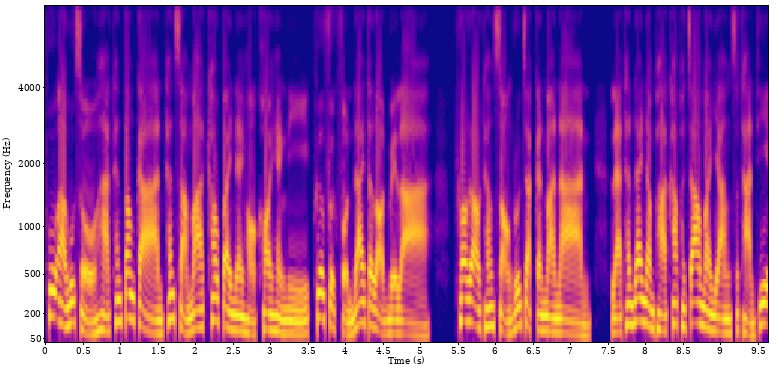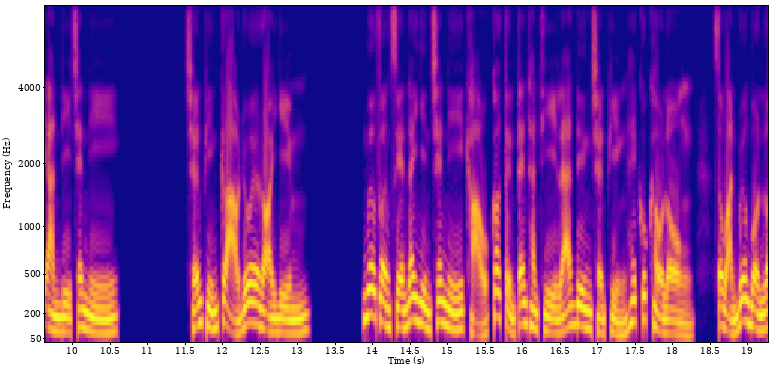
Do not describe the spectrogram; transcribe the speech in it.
ผู้อาวุโสหากท่านต้องการท่านสามารถเข้าไปในหอคอยแห่งนี้เพื่อฝึกฝนได้ตลอดเวลา เพราะเราทั้งสองรู้จักกันมานาน และท่านได้นำพาข้าพเจ้ามายังสถานที่อันดีเช่นนี้ เฉินผิงกล่าวด้วยรอยยิ้ม เมื่อเฟิงเซียนได้ยินเช่นนี้เขาก็ตื่นเต้นทันทีและดึงเฉินผิงให้คุกเข่าลง สวรรค์เบื้องบนโล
